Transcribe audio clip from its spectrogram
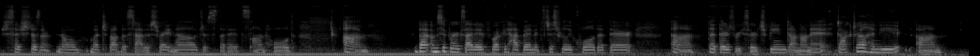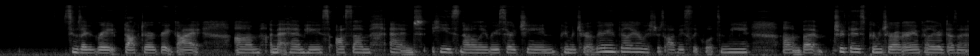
She says she doesn't know much about the status right now, just that it's on hold. Um, but I'm super excited for what could happen. It's just really cool that they're uh, that there's research being done on it. Dr. Al-Hendy um, seems like a great doctor, a great guy. Um, I met him, he's awesome, and he's not only researching premature ovarian failure, which is obviously cool to me, um, but truth is premature ovarian failure doesn't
